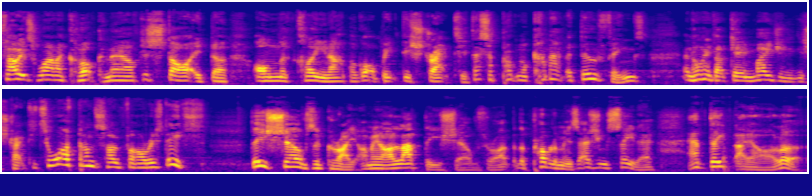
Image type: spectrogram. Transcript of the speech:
So it's one o'clock now. I've just started on the clean up. I got a bit distracted. That's a problem. I come out to do things and I end up getting majorly distracted. So what I've done so far is this. These shelves are great. I mean, I love these shelves, right? But the problem is, as you can see there, how deep they are, look.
